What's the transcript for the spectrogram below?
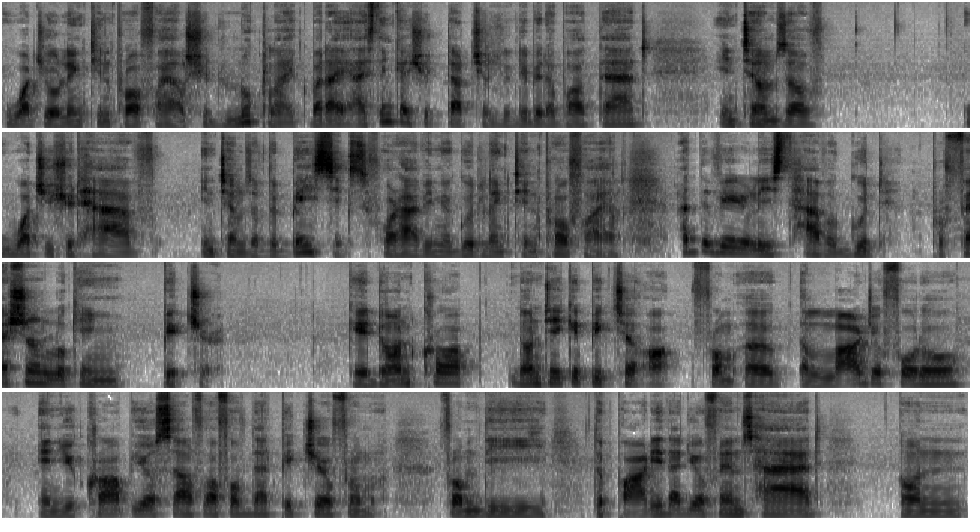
what your LinkedIn profile should look like, but I, I think I should touch a little bit about that in terms of what you should have in terms of the basics for having a good LinkedIn profile. At the very least, have a good professional looking picture. Okay, don't crop, don't take a picture from a, a larger photo and you crop yourself off of that picture from from the the party that your friends had on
